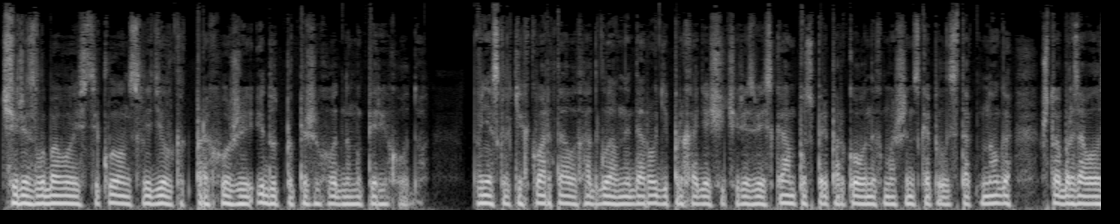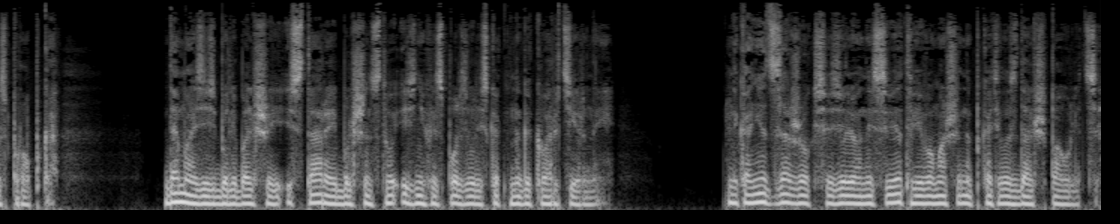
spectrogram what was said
Через лобовое стекло он следил, как прохожие идут по пешеходному переходу. В нескольких кварталах от главной дороги, проходящей через весь кампус, припаркованных машин скопилось так много, что образовалась пробка. Дома здесь были большие и старые, большинство из них использовались как многоквартирные. Наконец зажегся зеленый свет, и его машина покатилась дальше по улице.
